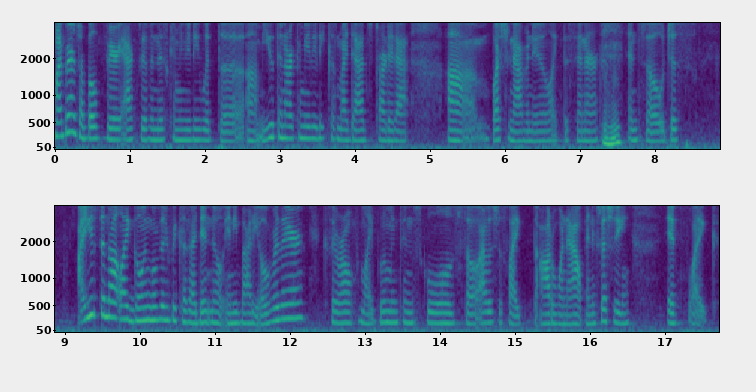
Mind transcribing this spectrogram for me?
My parents are both very active in this community with the um, youth in our community because my dad started at um, Western Avenue, like the center. Mm-hmm. And so just, I used to not like going over there because I didn't know anybody over there because they were all from like Bloomington schools. So I was just like the odd one out. And especially if like,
